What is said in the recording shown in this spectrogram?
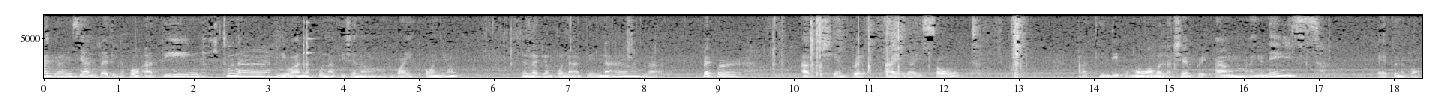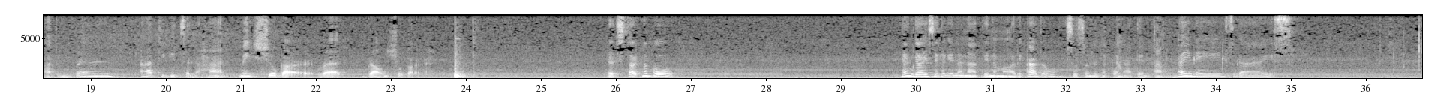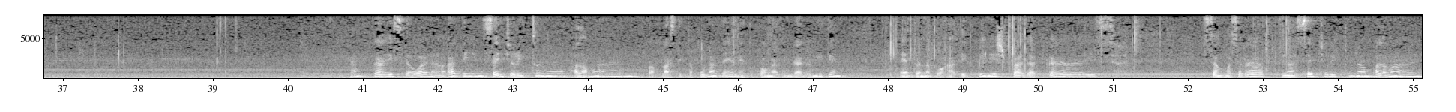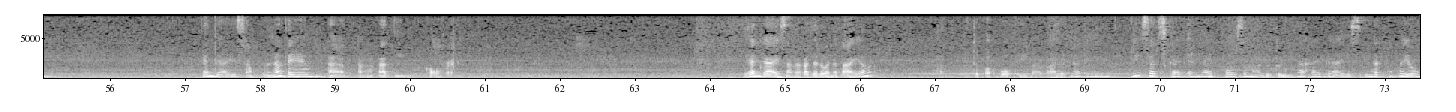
Hi guys, yan, ready na po ang ating tuna. Hiniwaan lang po natin siya ng white onion. Lalagyan po natin ng black pepper. At syempre, iodized salt. At hindi po mawawala syempre ang mayonnaise. Ito na po ang ating bread. At higit sa lahat, may sugar, red, brown sugar. Let's start na po. Yan guys, ilagay na natin ng mga ricado. Susunod na po natin ang mayonnaise guys. Yan guys, gawa na ating century tuna palaman. Pa-plastic na po natin. Ito po ang ating gagamitin. Ito na po ang ating finished product guys. Isang masarap na century tuna palaman. Yan guys, sample natin at ang ating cover. Yan guys, nakakadalawa na tayo. At ito pa po, ibabalot natin. Please subscribe and like po sa mga lutuin bahay guys. Ingat po kayo.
